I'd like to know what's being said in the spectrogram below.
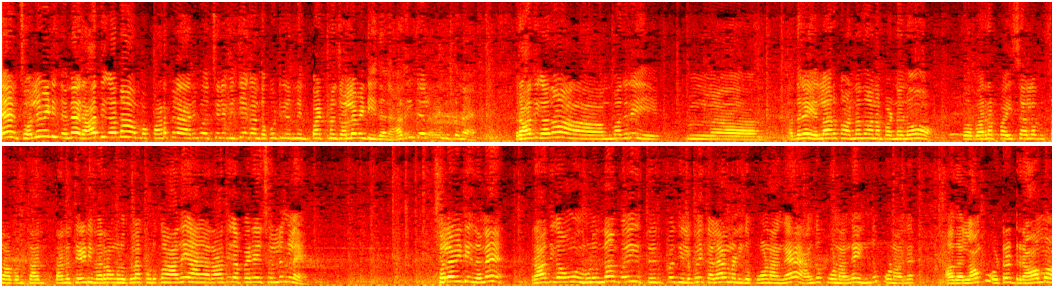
ஏன்? சொல்ல வேண்டியதானே ராதிகா தான் நம்ம படத்துல அறிமுகத்தில் விஜயகாந்த கூட்டி வந்து இம்பார்ட்டன் சொல்ல வேண்டியதானே அதையும் சொல்ல வேண்டியதானே ராதிகா தான் அந்த மாதிரி அதெல்லாம் எல்லாருக்கும் அன்னதானம் பண்ணணும். இப்போ வர்ற பைசால தன்னை தேடி வர்றவங்களுக்கு எல்லாம் கொடுக்கணும். அதே ராதிகா பேரே சொல்லுங்களேன். சொல்ல வேண்டியது தானே? ராதிகாவும் இவளும் தான் போய் திருப்பதியில போய் கல்யாணம் பண்ணிக்க போனாங்க. அங்க போனாங்க இங்க போனாங்க. அதெல்லாம் போட்ட டிராமா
